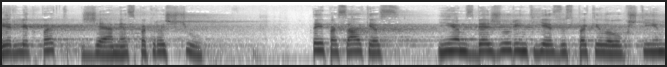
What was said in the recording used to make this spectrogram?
ir lik pat žemės pakraščių. Tai pasakęs, jiems bežiūrint Jėzus pakilo aukštyn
